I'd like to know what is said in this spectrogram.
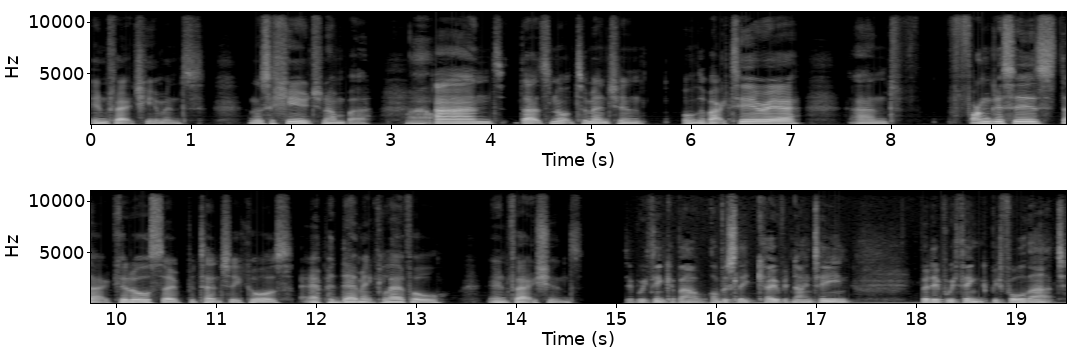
infect humans. And that's a huge number. Wow. And that's not to mention all the bacteria and funguses that could also potentially cause epidemic level infections. If we think about obviously COVID 19, but if we think before that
